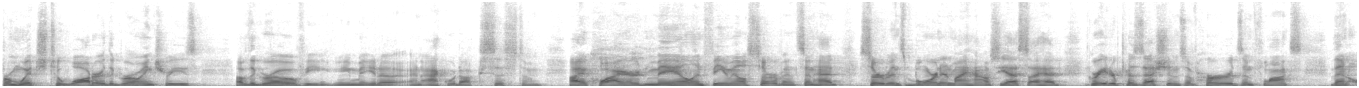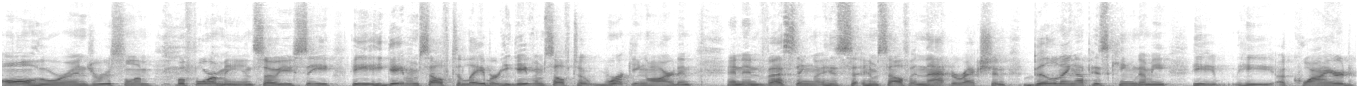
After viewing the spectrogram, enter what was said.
from which to water the growing trees of the grove. He, he made a, an aqueduct system. I acquired male and female servants and had servants born in my house. Yes, I had greater possessions of herds and flocks than all who were in Jerusalem before me. And so you see, he, he gave himself to labor, he gave himself to working hard and, and investing his, himself in that direction, building up his kingdom. He, he, he acquired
